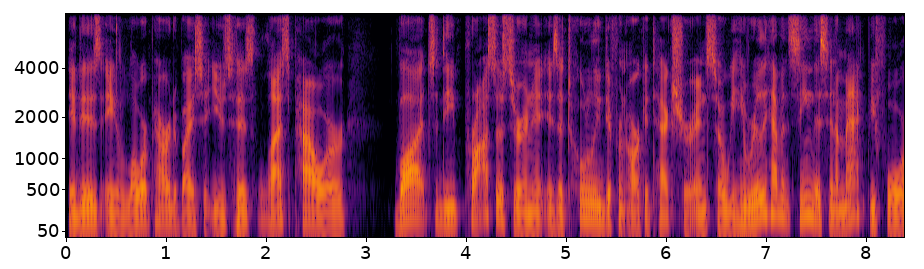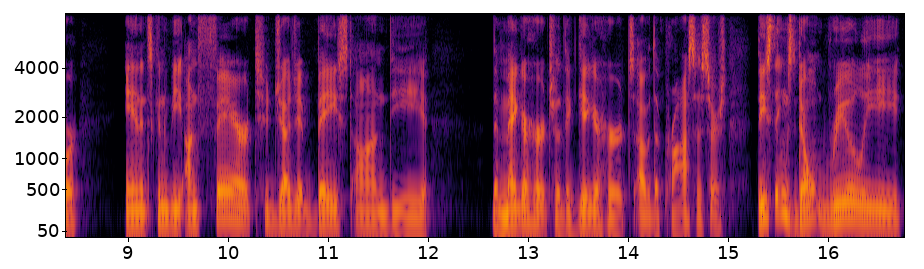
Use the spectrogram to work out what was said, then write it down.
it is a lower power device. It uses less power, but the processor in it is a totally different architecture. And so we really haven't seen this in a Mac before. And it's going to be unfair to judge it based on the the megahertz or the gigahertz of the processors. These things don't really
